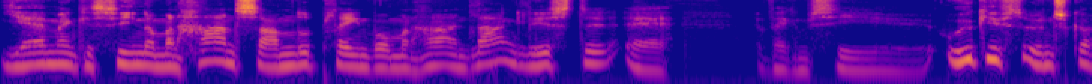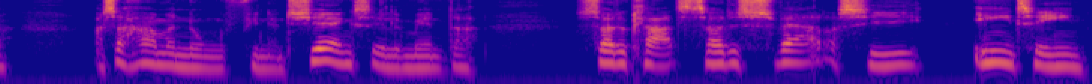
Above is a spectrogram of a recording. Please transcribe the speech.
Ja, man kan sige, når man har en samlet plan, hvor man har en lang liste af hvad kan man sige, øh, udgiftsønsker, og så har man nogle finansieringselementer, så er det klart, så er det svært at sige en til en,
